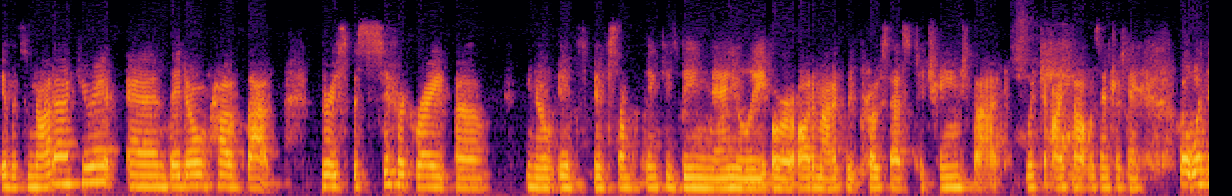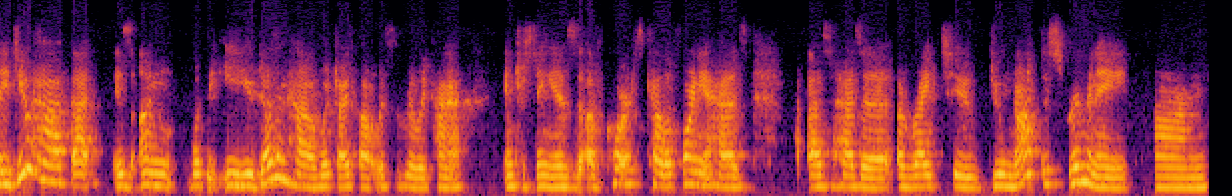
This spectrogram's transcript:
if it's not accurate, and they don't have that very specific right of you know if if something is being manually or automatically processed to change that which i thought was interesting. But what they do have that is un what the eu doesn't have which i thought was really kind of interesting is of course california has as has a, a right to do not discriminate um,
